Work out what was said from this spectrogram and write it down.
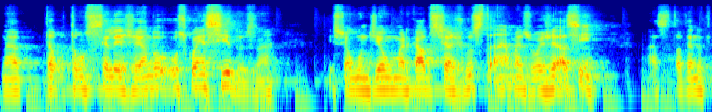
estão né, se elegendo os conhecidos, né? Isso algum dia o mercado se ajusta, né? Mas hoje é assim. Você está vendo que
